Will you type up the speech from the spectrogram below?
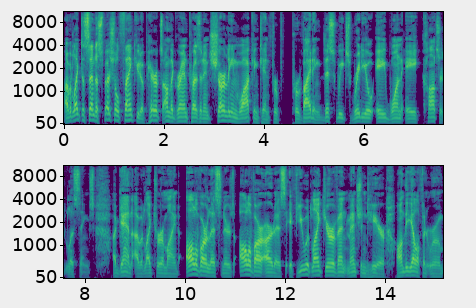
I would like to send a special thank you to Parrots on the Grand President Charlene Walkington for providing this week's Radio A1A concert listings. Again, I would like to remind all of our listeners, all of our artists, if you would like your event mentioned here on the Elephant Room,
